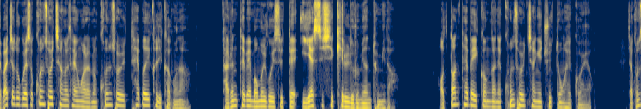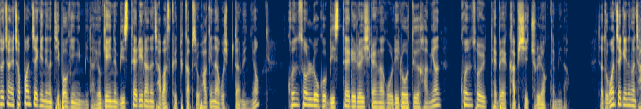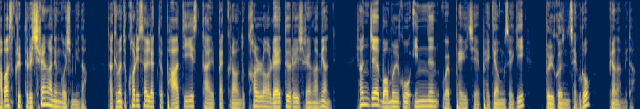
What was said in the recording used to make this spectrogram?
개발자 도구에서 콘솔 창을 사용하려면 콘솔 탭을 클릭하거나 다른 탭에 머물고 있을 때 ESC 키를 누르면 됩니다. 어떤 탭에 있건 간에 콘솔 창이 출동할 거예요. 자, 콘솔 창의 첫 번째 기능은 디버깅입니다. 여기에 있는 mystery라는 자바스크립트 값을 확인하고 싶다면요. console log mystery를 실행하고 reload하면 콘솔 탭의 값이 출력됩니다. 자, 두 번째 기능은 자바스크립트를 실행하는 것입니다 document query select body style background color red를 실행하면 현재 머물고 있는 웹페이지의 배경색이 붉은색으로 변합니다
